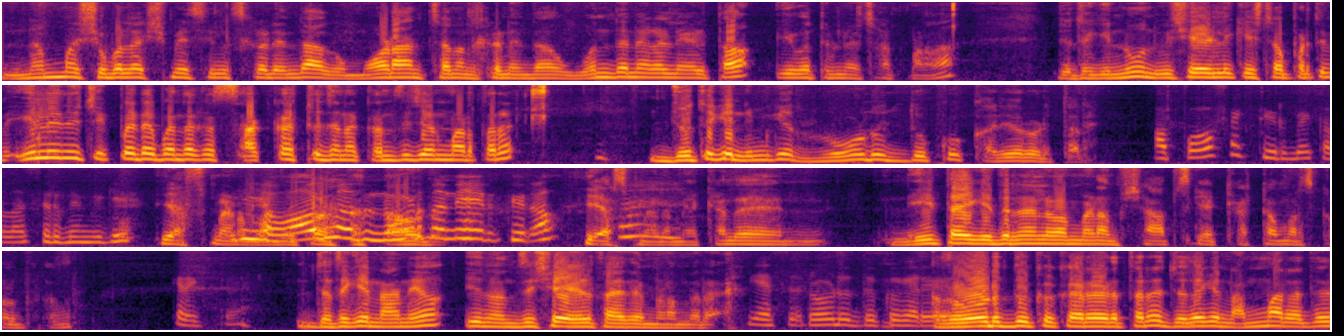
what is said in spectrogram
ನಮ್ಮ ಶುಭಲಕ್ಷ್ಮಿ ಸಿಲ್ಕ್ಸ್ ಕಡೆಯಿಂದ ಹಾಗೂ ಮೋಡಾನ್ ಚಾನಲ್ ಕಡೆಯಿಂದ ವಂದನೆಗಳನ್ನ ಹೇಳ್ತಾ ಇವತ್ತಿನ ಸ್ಟಾರ್ಟ್ ಮಾಡೋಣ. ಜೊತೆಗೆ ಇನ್ನೊಂದು ಒಂದು ವಿಷಯ ಹೇಳಲಿಕ್ಕೆ ಇಷ್ಟಪಡ್ತೀನಿ. ಇಲ್ಲಿ ನೀವು ಚಿಕ್ಕಪೇಟೆಗೆ ಬಂದಾಗ ಸಾಕಷ್ಟು ಜನ ಕನ್ಫ್ಯೂಷನ್ ಮಾಡ್ತಾರೆ. ಜೊತೆಗೆ ನಿಮಗೆ ರೋಡ್ ಉದ್ದಕ್ಕೂ ಕರಿಯೋರು ಹೊಡಿತಾರೆ. ಆ ಪರ್ಫೆಕ್ಟ್ ಇರಬೇಕಲ್ಲ ಸರ್ ನಿಮಗೆ? ಎಸ್ ಮೇಡಮ್ ಯಾವಾಗಲೂ ಅದು ನೋಡ್ತಾನೆ ಇರ್ತೀರಾ? ಎಸ್ ಮೇಡಮ್ ಯಾಕಂದ್ರೆ ನೀಟಾಗಿ ಇದ್ರಲ್ವ ಮೇಡಮ್ ಶಾಪ್ಸ್ಗೆ ಕಸ್ಟಮರ್ಸ್ಗಳು ಬರೋದು. ಕರೆಕ್ಟ್ ಜೊತೆಗೆ ನಾನು ಇನ್ನೊಂದು ವಿಷಯ ಹೇಳ್ತಾ ಇದ್ದೆ ಮೇಡಮ್ ಅವರೇ. ರೋಡ್ ಉದ್ದಕ್ಕೂ ಕರೆ ರೋಡ್ ಉದ್ದಕ್ಕೂ ಕರೆ ಇಡ್ತಾರೆ ಜೊತೆಗೆ ನಮ್ಮ ರಜೆ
